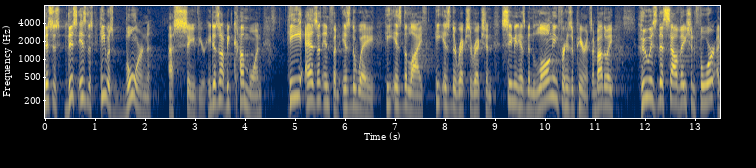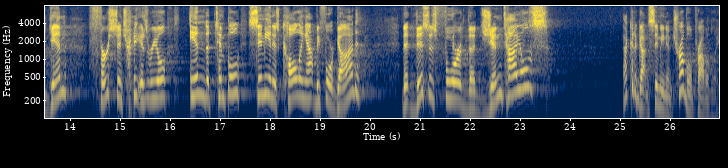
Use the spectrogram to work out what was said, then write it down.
This is, this is the, he was born a Savior. He does not become one. He, as an infant, is the way. He is the life. He is the resurrection. Simeon has been longing for his appearance. And by the way, who is this salvation for? Again, first century Israel in the temple, Simeon is calling out before God that this is for the Gentiles. That could have gotten Simeon in trouble, probably.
